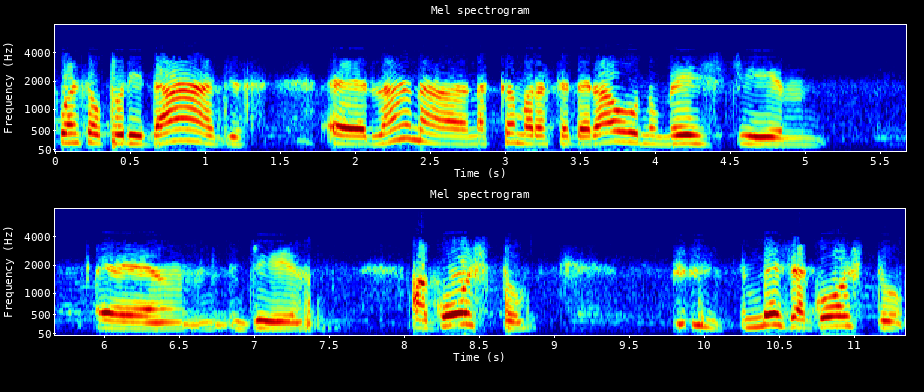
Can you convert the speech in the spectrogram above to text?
com as autoridades é, lá na, na, Câmara Federal no mês de, é, de agosto, no mês de agosto,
